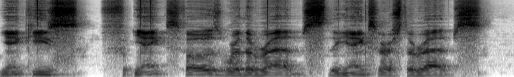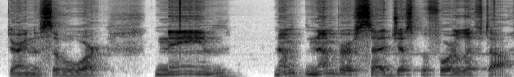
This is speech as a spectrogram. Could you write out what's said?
Yankees Yanks foes were the Rebs, the Yanks versus the Rebs during the Civil War. Name, num- number said just before liftoff.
